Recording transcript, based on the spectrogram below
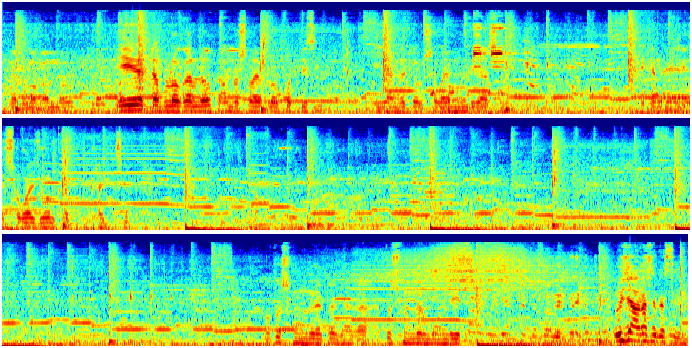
একটা ব্লগার লোক। এই একটা ব্লগার লোক আমরা সবাই ব্লগ করতেছি। এই আমরা কেউ সবাই মন্দিরে আসুন এখানে সবাই জল খাচ্ছে। কত সুন্দর একটা জায়গা এত সুন্দর মন্দির। ওই যে আকাশের কাছ থেকে।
